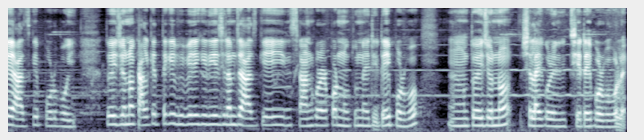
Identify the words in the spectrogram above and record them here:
যে আজকে পরবই। তো এই জন্য কালকের থেকে ভেবে রেখে দিয়েছিলাম যে আজকে এই স্নান করার পর নতুন নাইটিটাই পরবো। তো এই জন্য সেলাই করে নিচ্ছি, এটাই পরবো বলে।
